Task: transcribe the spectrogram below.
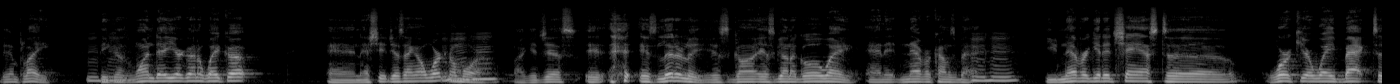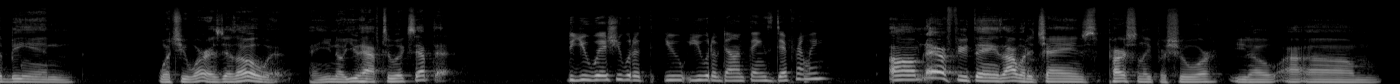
then play. Mm-hmm. Because one day you're gonna wake up and that shit just ain't gonna work no more. Mm-hmm. Like it just it it's literally it's gonna it's gonna go away and it never comes back. Mm-hmm. You never get a chance to work your way back to being what you were. It's just over with. And you know you have to accept that. Do you wish you would have you you would have done things differently? Um, there are a few things I would have changed personally for sure. You know, I, um,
